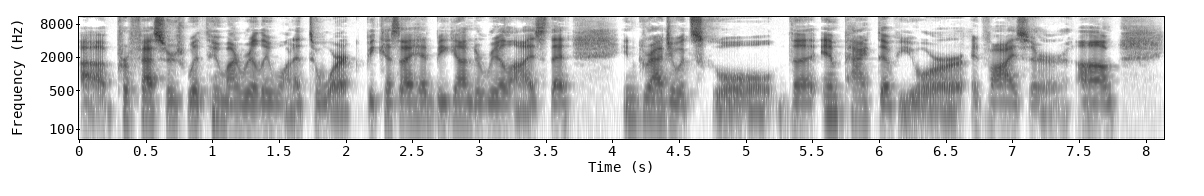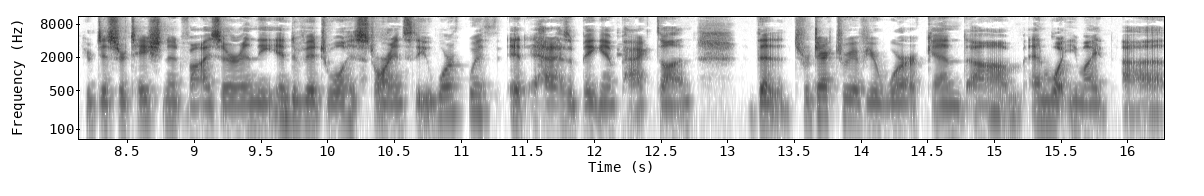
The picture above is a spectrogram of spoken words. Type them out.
uh, professors with whom I really wanted to work, because I had begun to realize that in graduate school, the impact of your advisor, um, your dissertation advisor, and the individual historians that you work with, it has a big impact on the trajectory of your work and um, and what you might uh,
